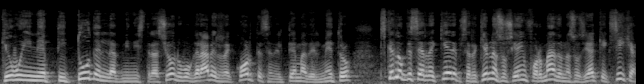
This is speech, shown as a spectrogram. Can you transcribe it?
que hubo ineptitud en la administración, hubo graves recortes en el tema del metro. Pues, ¿Qué es lo que se requiere? Pues, se requiere una sociedad informada, una sociedad que exija,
